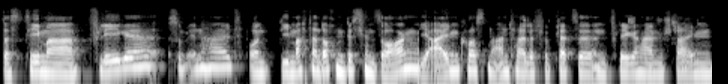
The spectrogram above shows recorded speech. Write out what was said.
das Thema Pflege zum Inhalt und die macht dann doch ein bisschen Sorgen. Die Eigenkostenanteile für Plätze in Pflegeheimen steigen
